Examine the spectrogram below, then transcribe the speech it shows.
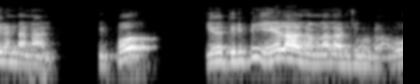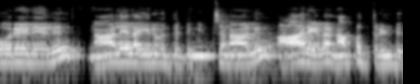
ஈரெண்டா நாலு. இப்போ இதை திருப்பி ஏழால் நம்மளால அடிச்சு கொடுக்கலாம். ஓர் ஏழு ஏழு நாலு ஏழா இருபத்தெட்டு மிச்ச நாலு ஆறு ஏழா நாற்பத்தி ரெண்டு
